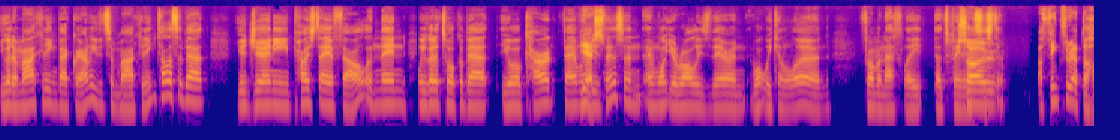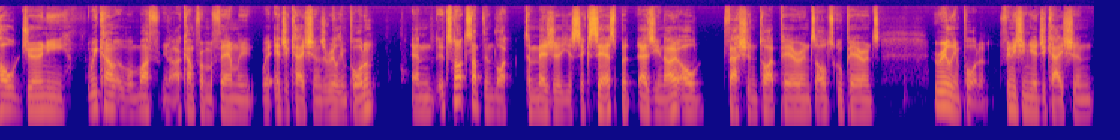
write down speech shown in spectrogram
you got a marketing background. You did some marketing. Tell us about your journey post AFL, and then we've got to talk about your current family Yes. business and and what your role is there, and what we can learn from an athlete that's been in the system. I think throughout the whole journey, we come. Well, my you know, I come from a family where education is really important, and it's not something like to measure your success, but as you know, old fashioned type parents, old school parents, really important. Finishing your education,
